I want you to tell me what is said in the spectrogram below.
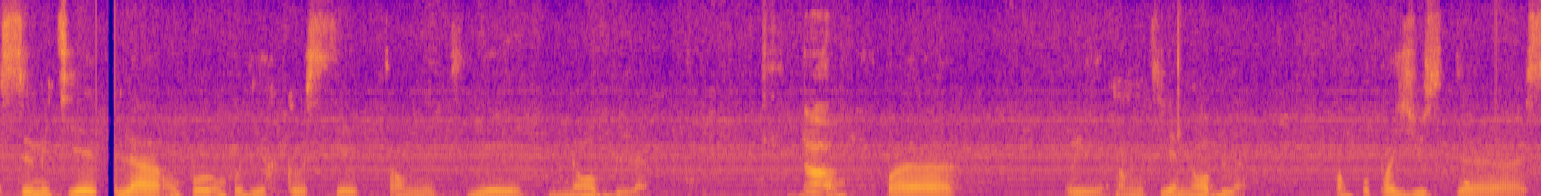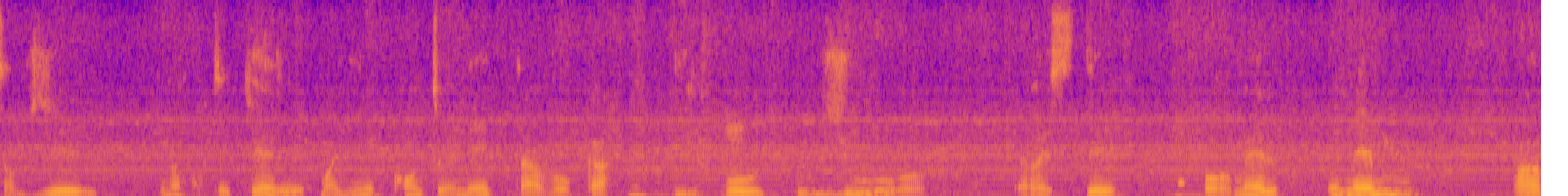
ce métier-là, on peut, on peut dire que c'est un métier noble. On Non. peut oui, un métier noble. On peut pas juste euh, s'habiller n'importe quelle manière quand on est avocat. Il faut toujours rester formel et même pas,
